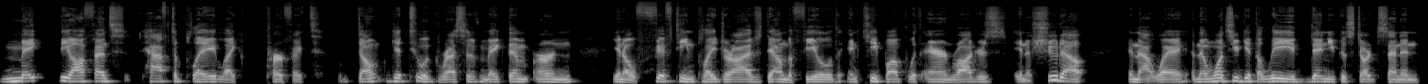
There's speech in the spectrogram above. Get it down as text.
make the offense have to play like perfect. Don't get too aggressive, make them earn, you know, 15 play drives down the field and keep up with Aaron Rodgers in a shootout in that way. And then once you get the lead, then you could start sending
